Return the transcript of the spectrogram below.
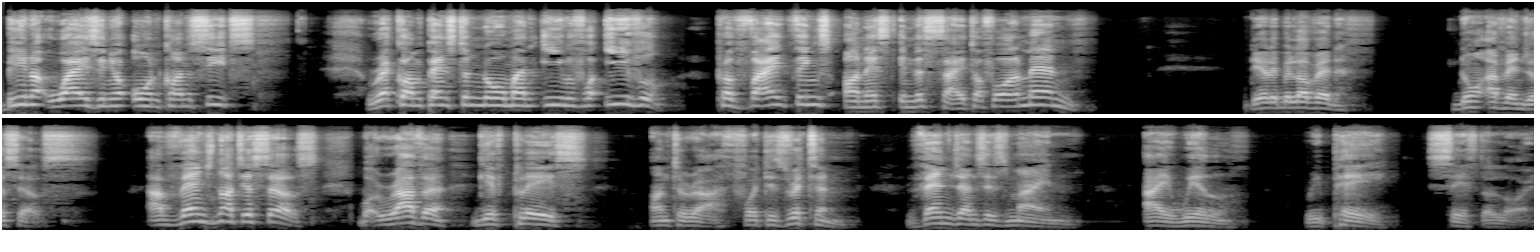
Be not wise in your own conceits Recompense to no man evil for evil. Provide things honest in the sight of all men. Dearly beloved, don't avenge yourselves. Avenge not yourselves, but rather give place unto wrath. For it is written, Vengeance is mine, I will repay, saith the Lord.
